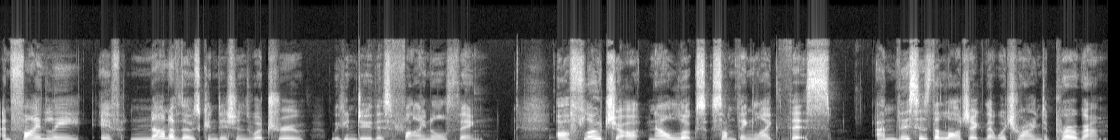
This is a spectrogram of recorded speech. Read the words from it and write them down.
And finally, if none of those conditions were true, we can do this final thing. Our flowchart now looks something like this. And this is the logic that we're trying to program.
